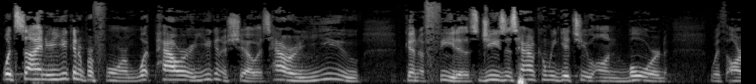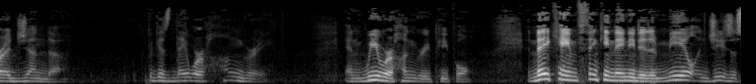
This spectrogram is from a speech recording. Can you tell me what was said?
What sign are you going to perform? What power are you going to show us? How are you going to feed us? Jesus, how can we get you on board with our agenda? Because they were hungry and we were hungry people. And they came thinking they needed a meal, and Jesus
